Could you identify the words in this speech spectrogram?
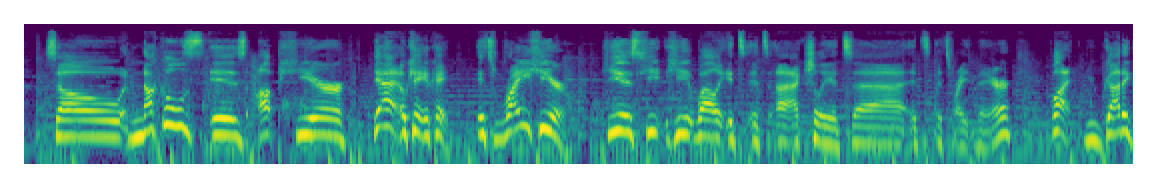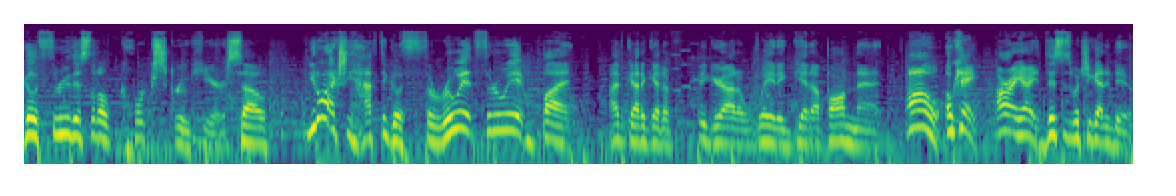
so Knuckles is up here. Yeah, okay, okay. It's right here. He is, he, he, well, it's, it's, uh, actually, it's, uh, it's, it's right there. But you got to go through this little corkscrew here. So you don't actually have to go through it, through it, but I've got to get a figure out a way to get up on that. Oh, okay. All right, all right. This is what you got to do.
